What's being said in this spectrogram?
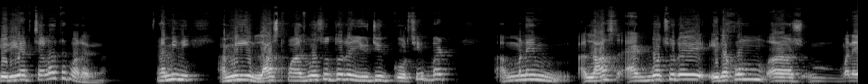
কেরিয়ার চালাতে পারেন না। আমি আমি লাস্ট পাঁচ বছর ধরে ইউটিউব করছি বাট মানে লাস্ট এক বছরে এরকম মানে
